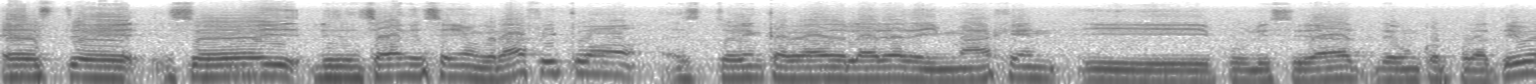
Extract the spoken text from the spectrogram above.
Este, soy licenciado en diseño gráfico, estoy encargado del área de imagen y publicidad de un corporativo.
